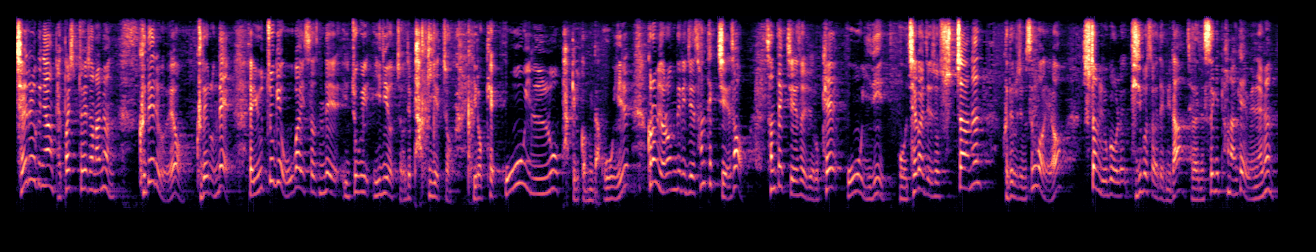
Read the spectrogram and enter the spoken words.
쟤를 그냥 180도 회전하면 그대로예요. 그대로인데, 자, 요쪽에 5가 있었는데 이쪽이 1이었죠. 이제 바뀌겠죠. 이렇게 5, 1로 바뀔 겁니다. 5, 1. 그럼 여러분들이 이제 선택지에서, 선택지에서 이렇게 5, 1이, 어, 제가 이제 저 숫자는 그대로 지금 쓴 거예요. 숫자는 요거 원래 뒤집어 써야 됩니다. 제가 이제 쓰기 편하게, 왜냐면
